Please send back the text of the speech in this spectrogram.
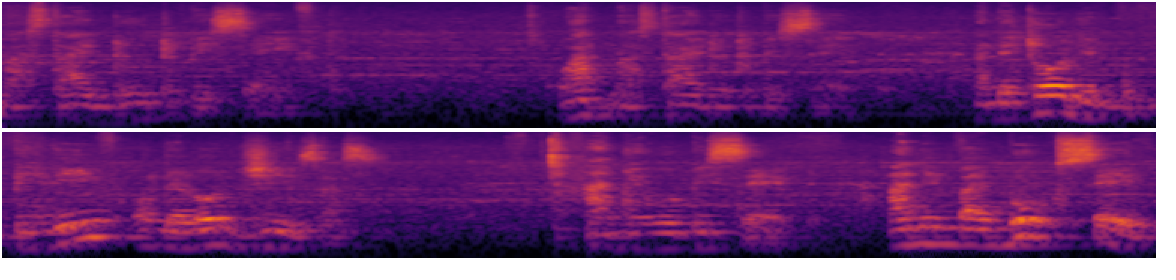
must I do to be saved? What must I do to be saved? And they told him, believe on the Lord Jesus, and you will be saved. And in my book, Saved,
